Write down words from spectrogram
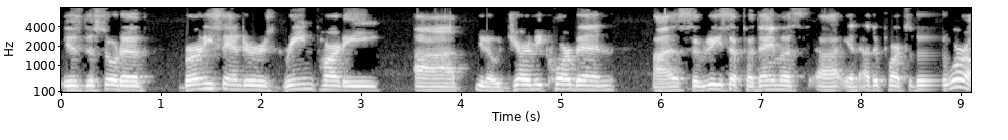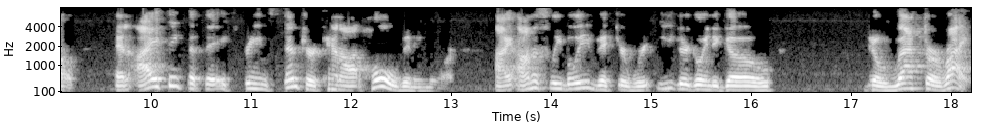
is the sort of Bernie Sanders Green Party, uh, you know, Jeremy Corbyn, uh, Syriza Podemos uh, in other parts of the world. And I think that the extreme center cannot hold anymore. I honestly believe, Victor, we're either going to go, you know, left or right.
